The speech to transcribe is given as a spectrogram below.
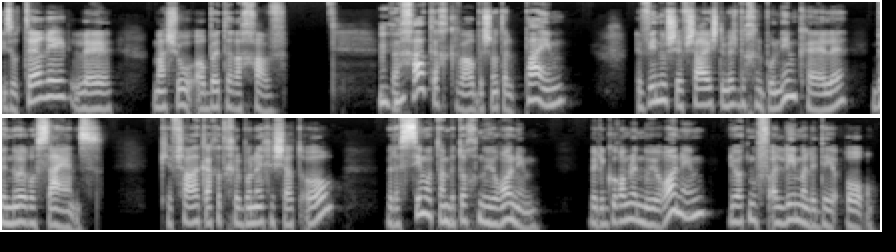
איזוטרי למשהו הרבה יותר רחב. Mm-hmm. ואחר כך כבר בשנות 2000 הבינו שאפשר להשתמש בחלבונים כאלה בנוירוסייאנס. כי אפשר לקחת חלבוני חישת אור ולשים אותם בתוך נוירונים ולגרום לנוירונים להיות מופעלים על ידי אור.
